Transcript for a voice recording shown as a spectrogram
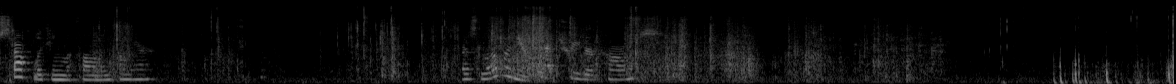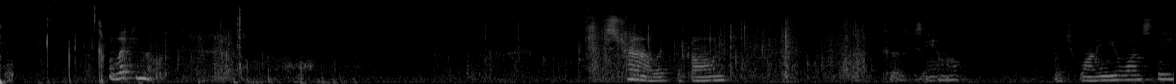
stop licking the phone and come here. Just love when your pet treater comes. Licking the... He's trying to lick the phone. Because he's ammo. Which one of you wants the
